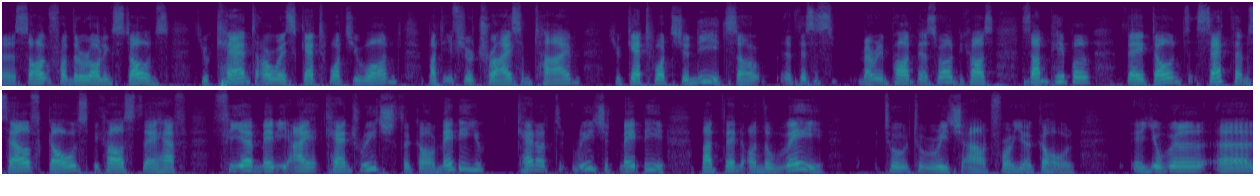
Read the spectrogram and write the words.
uh, song from the Rolling Stones. You can't always get what you want, but if you try some time, you get what you need. So uh, this is very important as well because some people they don't set themselves goals because they have fear maybe I can't reach the goal. Maybe you cannot reach it, maybe, but then on the way to to reach out for your goal, uh, you will uh,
